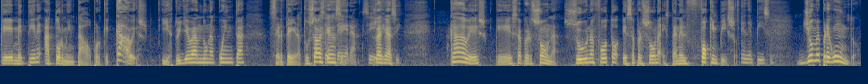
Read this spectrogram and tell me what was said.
que me tiene atormentado, porque cada vez, y estoy llevando una cuenta certera, tú sabes que es así. sí. Tú sabes que es así. Cada vez que esa persona sube una foto, esa persona está en el fucking piso. En el piso. Yo me pregunto,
